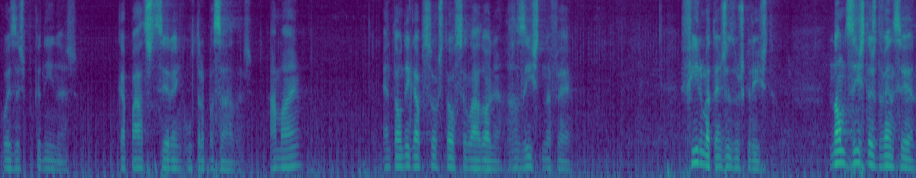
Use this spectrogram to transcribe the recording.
coisas pequeninas, capazes de serem ultrapassadas. Amém? Então diga à pessoa que está ao seu lado: olha, resiste na fé. Firma-te em Jesus Cristo. Não desistas de vencer.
